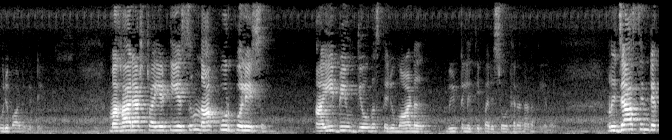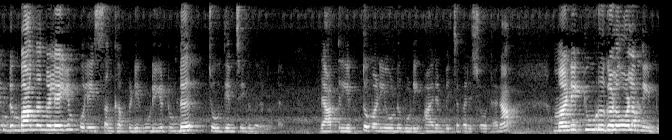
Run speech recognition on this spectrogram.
ഒരുപാട് കിട്ടി. മഹാരാഷ്ട്ര എ ടി എസും നാഗ്പൂർ പോലീസും ഐ ബി ഉദ്യോഗസ്ഥരുമാണ് വീട്ടിലെത്തി പരിശോധന നടത്തിയത്. റിജാസിന്റെ കുടുംബാംഗങ്ങളെയും പോലീസ് സംഘം പിടികൂടിയിട്ടുണ്ട്. ചോദ്യം ചെയ്തു വരുന്നുണ്ട്. രാത്രി എട്ട് മണിയോടുകൂടി ആരംഭിച്ച പരിശോധന മണിക്കൂറുകളോളം നീണ്ടു.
